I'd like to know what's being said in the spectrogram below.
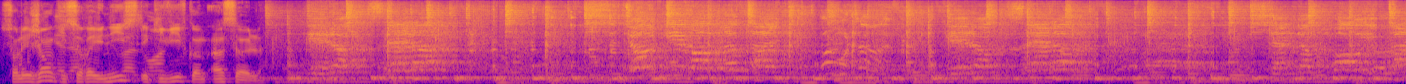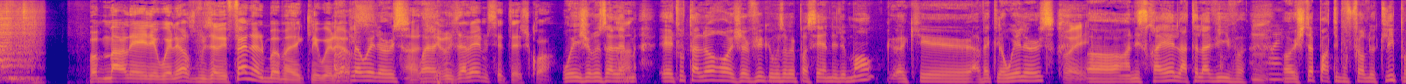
sur les gens qui se réunissent et qui vivent comme un seul. Bob Marley et les Wailers, vous avez fait un album avec les Wailers. Avec les Wailers, Hein, ouais. Jérusalem, c'était, je crois. Oui, Jérusalem. Hein? Et tout à l'heure, j'ai vu que vous avez passé un élément euh, qui est avec les Whalers Oui. euh, en Israël, à Tel Aviv. Mm. Oui. Euh, J'étais parti pour faire le clip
